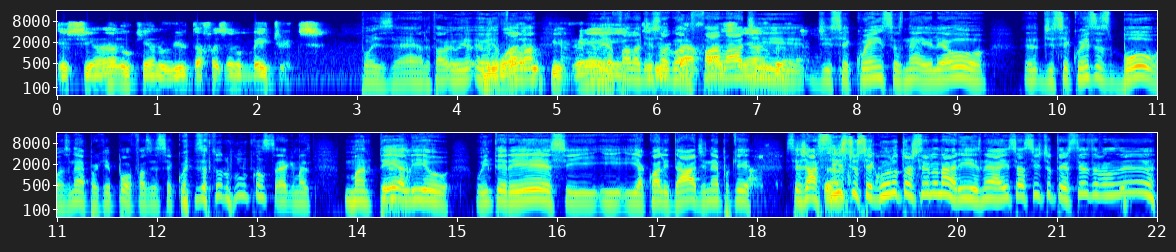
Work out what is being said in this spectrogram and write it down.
esse ano o Keanu Reeves está fazendo Matrix. Pois é, eu, eu, eu ia falar, vem, eu ia falar disso agora. Tá falar de, de sequências, né? Ele é o de sequências boas, né? Porque, pô, fazer sequência todo mundo consegue, mas manter é. ali o, o interesse e, e, e, a qualidade, né? Porque você já assiste é. o segundo torcendo o nariz, né? Aí você assiste o terceiro, você fala, ah.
